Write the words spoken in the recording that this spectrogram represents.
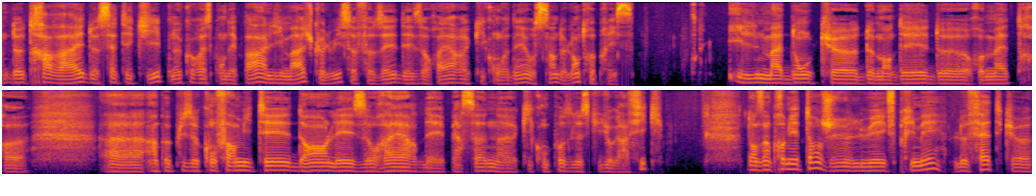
de travail de cette équipe ne correspondaient pas à l'image que lui se faisait des horaires qui convenaient au sein de l'entreprise. Il m'a donc euh, demandé de remettre un peu plus de conformité dans les horaires des personnes qui composent le studio graphique. Dans un premier temps, je lui ai exprimé le fait que,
